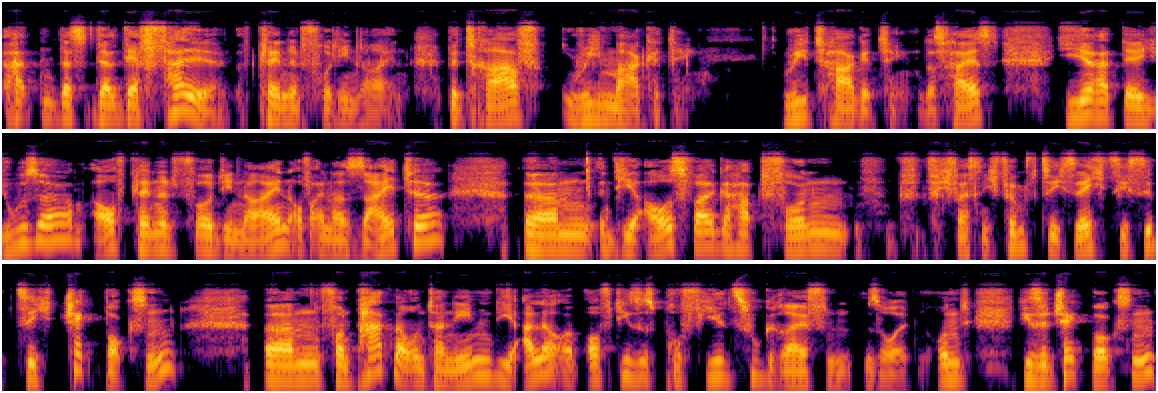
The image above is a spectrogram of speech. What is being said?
hat das, der, der Fall Planet 49 betraf Remarketing. Retargeting. Das heißt, hier hat der User auf Planet 49 auf einer Seite ähm, die Auswahl gehabt von, ich weiß nicht, 50, 60, 70 Checkboxen ähm, von Partnerunternehmen, die alle auf dieses Profil zugreifen sollten. Und diese Checkboxen,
